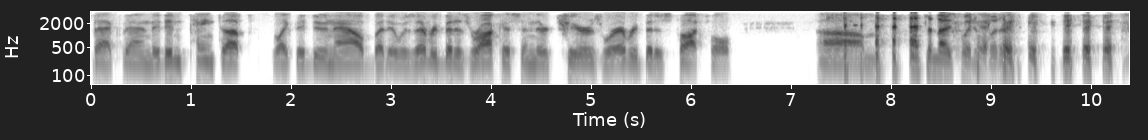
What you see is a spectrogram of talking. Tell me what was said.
back then. They didn't paint up like they do now, but it was every bit as raucous, and their cheers were every bit as thoughtful. Um, that's a nice way to put it.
